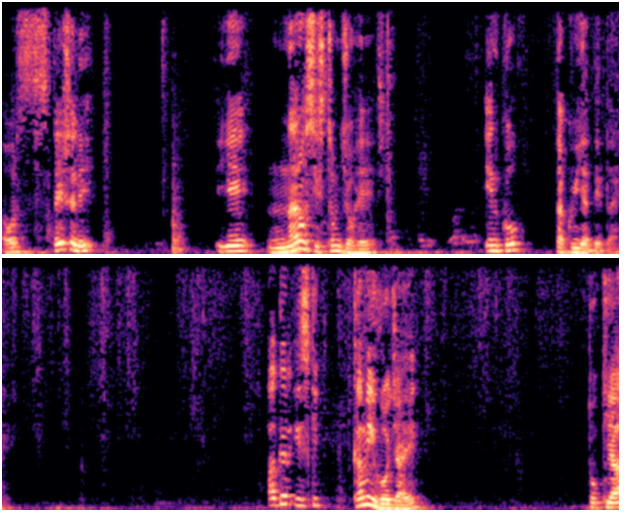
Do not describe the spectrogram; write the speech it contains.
और स्पेशली ये नर्व सिस्टम जो है, इनको तकवीत देता है। अगर इसकी कमी हो जाए तो क्या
